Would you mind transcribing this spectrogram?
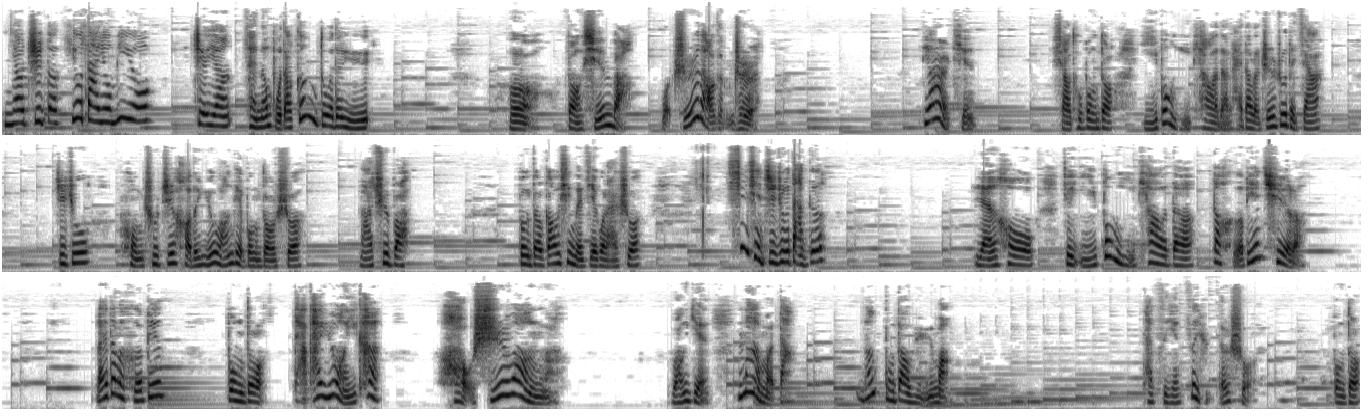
你要织的又大又密哦，这样才能捕到更多的鱼。哦，放心吧，我知道怎么织。第二天，小兔蹦豆一蹦一跳的来到了蜘蛛的家。蜘蛛捧出织好的渔网给蹦豆，说：“拿去吧。”蹦豆高兴的接过来说：“谢谢蜘蛛大哥。”然后就一蹦一跳的到河边去了。来到了河边，蹦豆打开渔网一看，好失望啊！网眼那么大，能捕到鱼吗？他自言自语地说。蹦豆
